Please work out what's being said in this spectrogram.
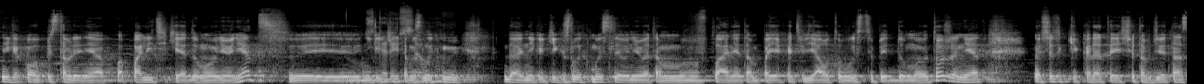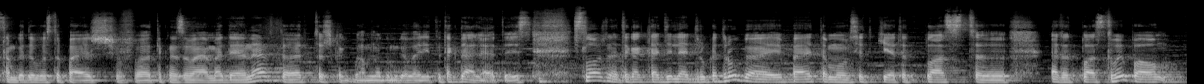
никакого представления о политике, я думаю, у нее нет, и никаких там всего. злых, да, никаких злых мыслей у нее там в плане там поехать в Ялту выступить, думаю, тоже нет. Но все-таки, когда ты еще там в 2019 году выступаешь в так называемой ДНР, то это тоже как бы о многом говорит и так далее. То есть сложно это как-то отделять друг от друга, и поэтому все-таки этот пласт, э, этот пласт выпал.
